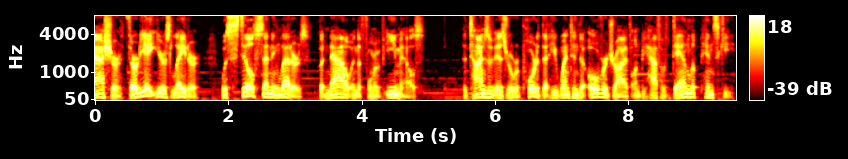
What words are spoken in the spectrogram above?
Asher, 38 years later, was still sending letters, but now in the form of emails. The Times of Israel reported that he went into overdrive on behalf of Dan Lipinski,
